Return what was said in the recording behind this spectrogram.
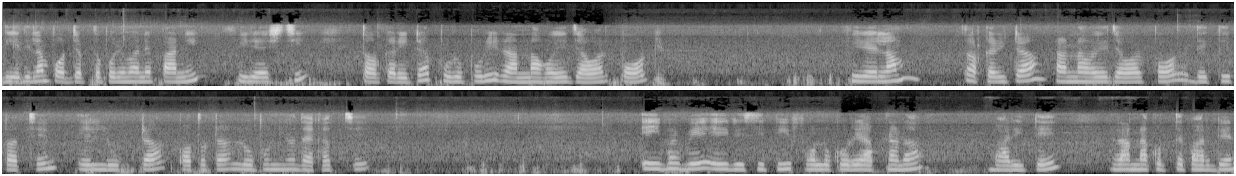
দিয়ে দিলাম পর্যাপ্ত পরিমাণে পানি। ফিরে আসছি। তরকারিটা পুরোপুরি রান্না হয়ে যাওয়ার পর ফিরে এলাম। তরকারিটা রান্না হয়ে যাওয়ার পর দেখতেই পাচ্ছেন এর লুকটা কতটা লোভনীয় দেখাচ্ছে। এইভাবে এই রেসিপি ফলো করে আপনারা বাড়িতে রান্না করতে পারবেন।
